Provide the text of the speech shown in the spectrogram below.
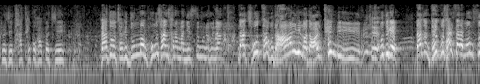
그러지 다 데리고 갔겠지 나도 저기 눈만 봉사한 사람만 있으면 그냥 나 좋다고 난리가 날 텐데 어떻게 나 좀 데리고 살 사람 없어?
